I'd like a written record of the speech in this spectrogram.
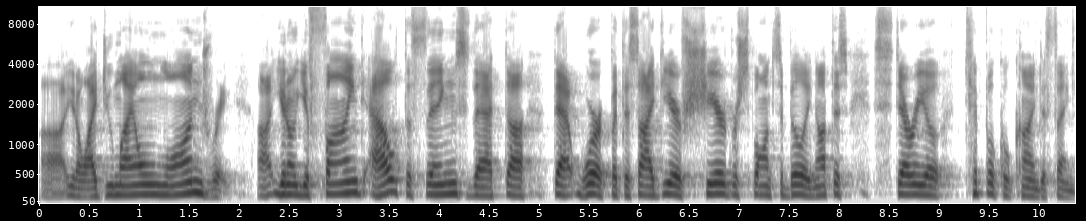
Uh, you know, I do my own laundry. Uh, you know, you find out the things that, uh, that work, but this idea of shared responsibility, not this stereotypical kind of thing.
